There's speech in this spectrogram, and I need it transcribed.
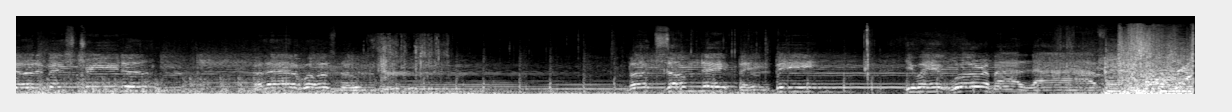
Dirty mistreater, that was no good. But someday, baby, you ain't worry my life.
